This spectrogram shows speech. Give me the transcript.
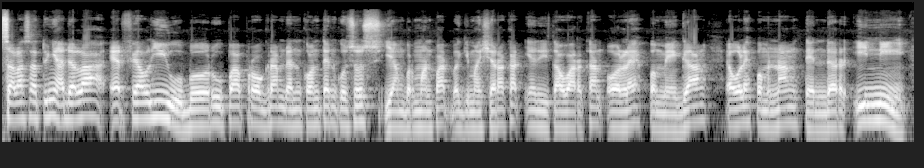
Salah satunya adalah add value berupa program dan konten khusus yang bermanfaat bagi masyarakat yang ditawarkan oleh pemegang eh, oleh pemenang tender ini.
